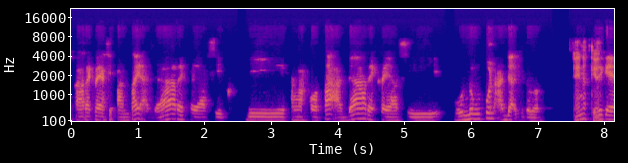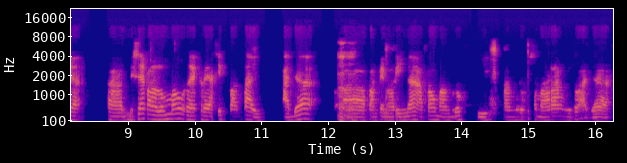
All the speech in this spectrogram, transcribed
eh, rekreasi pantai, ada rekreasi di tengah kota, ada rekreasi gunung pun ada gitu loh. Enak ya? Jadi kayak eh, misalnya kalau lo mau rekreasi pantai, ada Heeh. eh, pantai Marina atau mangrove di mangrove Semarang itu ada.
